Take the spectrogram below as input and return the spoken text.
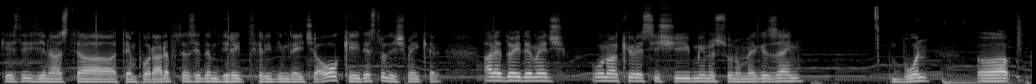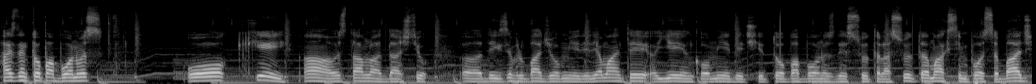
chestii din astea temporare, putem să-i dăm direct redeem de aici. Ok, destul de șmecher. Are 2 damage, 1 accuracy și minus 1 magazine. Bun. Uh, hai să dăm topa bonus. Ok, ah, ăsta am luat, da, știu. Uh, de exemplu, bagi 1000 de diamante, uh, iei încă 1000, deci e topa bonus de 100%, maxim poți să bagi.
